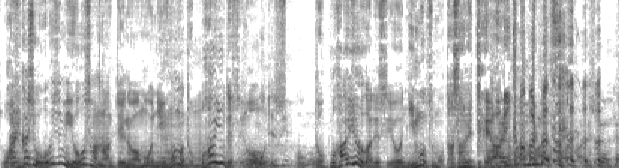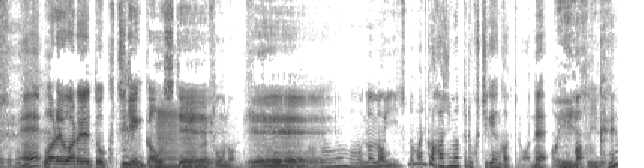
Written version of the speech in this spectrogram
そう。わりかし大泉洋さんなんていうのはもう日本のトップ俳優ですよ、そうですよ。トップ俳優がですよ。荷物持たされて相変わらず。ね我々と口喧嘩をして。そうなんですよ。ええ。もうなないつの間にか始まってる口喧嘩っていうのがね。あいいまあ喧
